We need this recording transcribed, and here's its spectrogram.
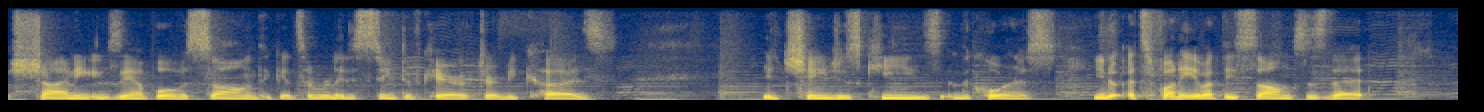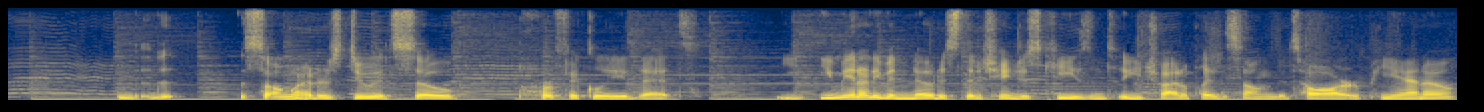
shining example of a song that gets a really distinctive character because it changes keys in the chorus. You know, it's funny about these songs is that the, the songwriters do it so perfectly that you, may not even notice that it changes keys until you try to play the song guitar or piano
